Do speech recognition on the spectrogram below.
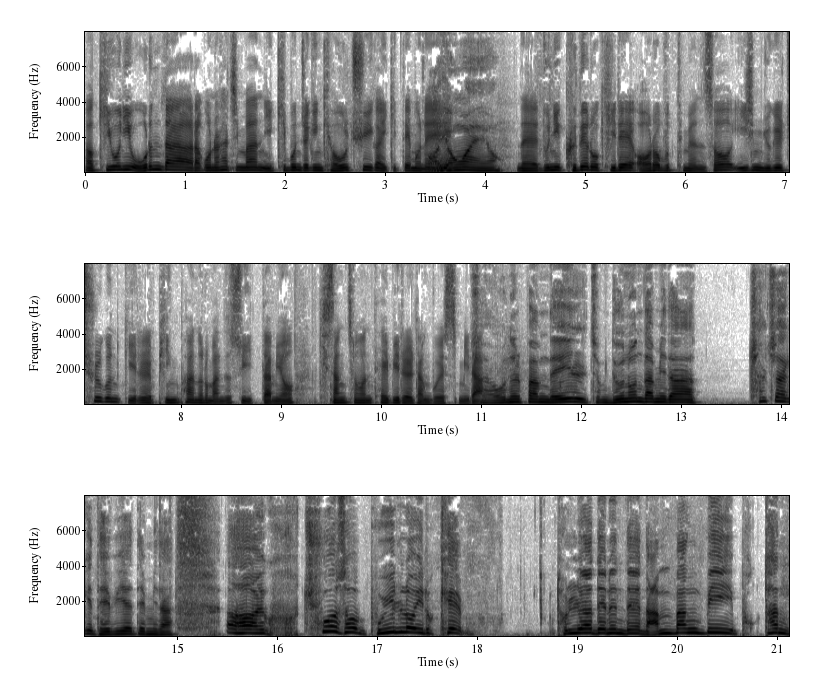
어, 기온이 오른다라고는 하지만 이 기본적인 겨울 추위가 있기 때문에 어, 영화예요. 네, 눈이 그대로 길에 얼어붙으면서 26일 출근길을 빙판으로 만들 수 있다며 기상청은 대비를 당부했습니다. 자, 오늘 밤 내일 좀 눈 온답니다. 철저하게 대비해야 됩니다. 아이고 추워서 보일러 이렇게 돌려야 되는데 난방비 폭탄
